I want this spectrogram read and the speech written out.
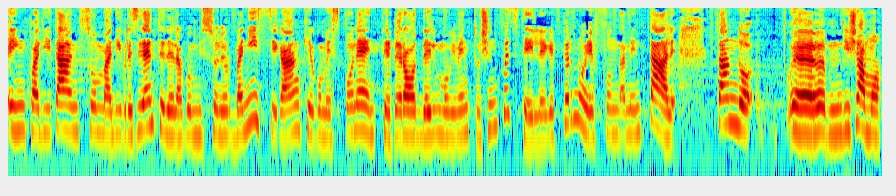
in qualità insomma, di Presidente della Commissione urbanistica, anche come esponente però del Movimento 5 Stelle, che per noi è fondamentale, stando eh, diciamo,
